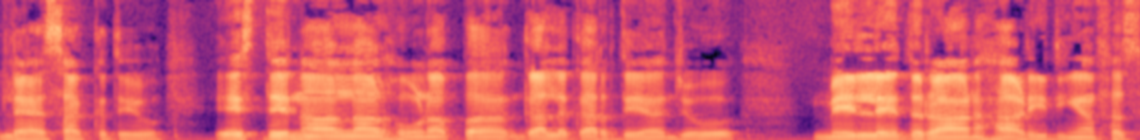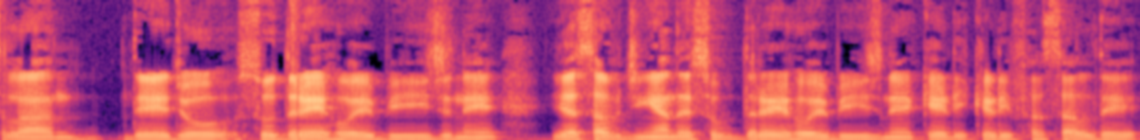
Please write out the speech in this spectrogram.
ਲੈ ਸਕਦੇ ਹੋ। ਇਸ ਦੇ ਨਾਲ ਨਾਲ ਹੁਣ ਆਪਾਂ ਗੱਲ ਕਰਦੇ ਹਾਂ ਜੋ ਮੇਲੇ ਦੌਰਾਨ ਹਾੜੀ ਦੀਆਂ ਫਸਲਾਂ ਦੇ ਜੋ ਸੁਧਰੇ ਹੋਏ ਬੀਜ ਨੇ ਜਾਂ ਸਬਜ਼ੀਆਂ ਦੇ ਸੁਧਰੇ ਹੋਏ ਬੀਜ ਨੇ ਕਿਹੜੀ ਕਿਹੜੀ ਫਸਲ ਦੇ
